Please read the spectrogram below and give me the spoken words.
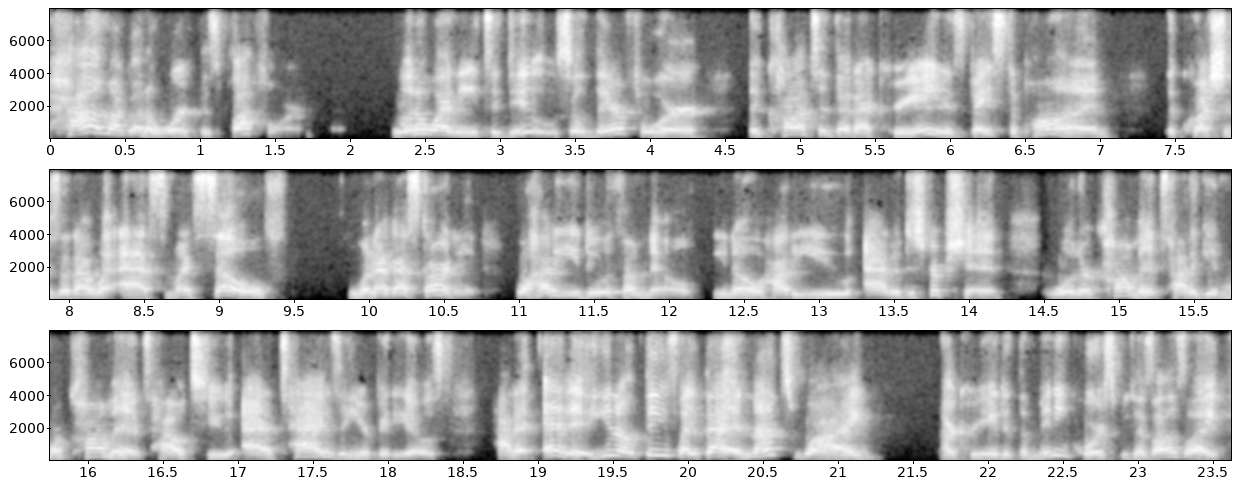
how am I going to work this platform? What do I need to do? So, therefore, the content that I create is based upon the questions that I would ask myself when I got started. Well, how do you do a thumbnail? You know, how do you add a description? What are comments? How to get more comments? How to add tags in your videos? How to edit? You know, things like that. And that's why I created the mini course because I was like,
